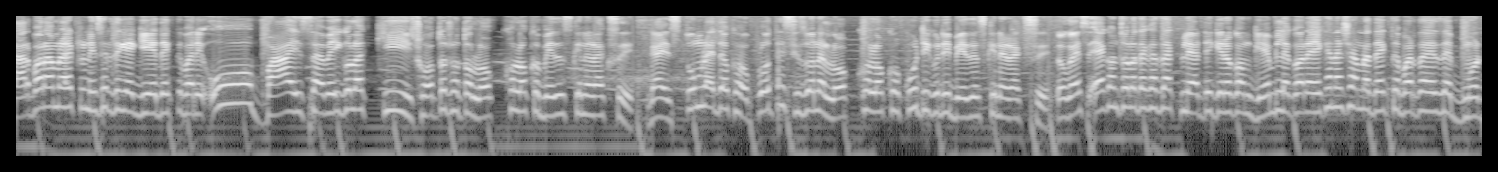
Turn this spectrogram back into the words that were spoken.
তারপর আমরা একটু নিচের দিকে গিয়ে দেখতে পারি, ও ভাই সাহেব, এইগুলা কি? শত শত লক্ষ লক্ষ বেজেস কিনে রাখছে। গাইস তোমরাই দেখো, প্রতি সিজনে লক্ষ লক্ষ কোটি কোটি বেজেস কিনে রাখছে। তো গাইস এখন চলো দেখা যাক প্লেয়ারটি কীরকম গেম প্লে করে। এখানে এসে আমরা দেখতে পারতাম যে মোট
